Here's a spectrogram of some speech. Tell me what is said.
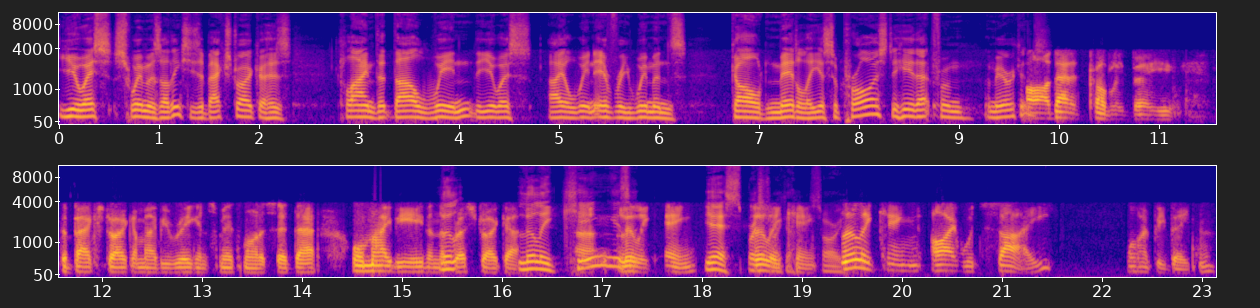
US swimmers, I think she's a backstroker, has claimed that they'll win, the USA will win every women's gold medal. Are you surprised to hear that from Americans? Oh, that'd probably be the backstroker. Maybe Regan Smith might have said that, or maybe even the Lil- breaststroker. Lily King, uh, is it? Lily King. Yes, Lily King. sorry. Lily King, I would say, won't be beaten.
